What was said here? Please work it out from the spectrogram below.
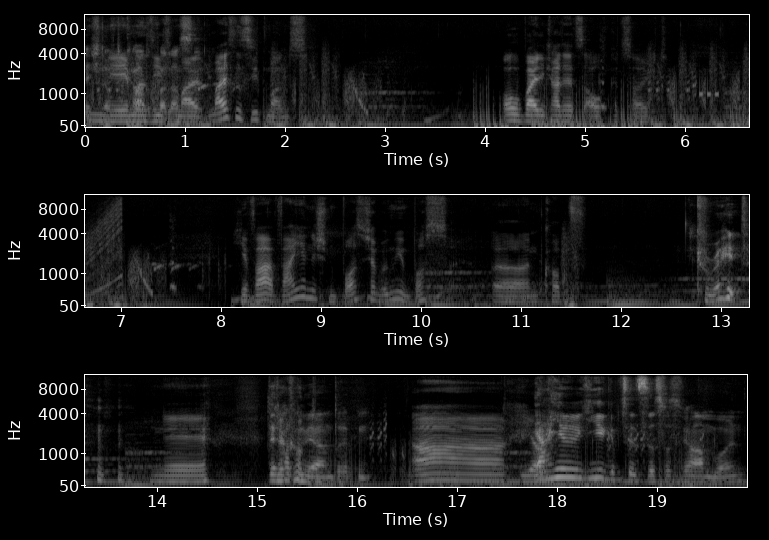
echt auf die nee, man Karte sieht verlassen. mal. Meistens sieht man's. Oh, wobei die Karte jetzt aufgezeigt. Hier war, war hier nicht ein Boss? Ich habe irgendwie einen Boss äh, im Kopf. Great. Nee. Den Der hatten kommt- wir am dritten. Ah, hier. Ja, hier, hier gibt's jetzt das, was wir haben wollen.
